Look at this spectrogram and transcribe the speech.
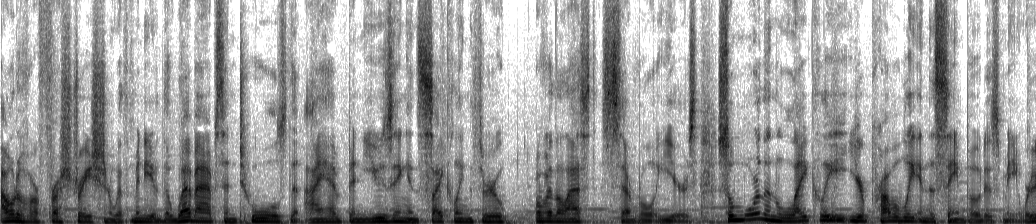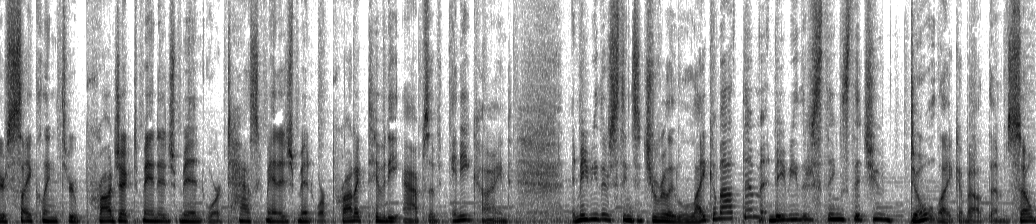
out of a frustration with many of the web apps and tools that I have been using and cycling through over the last several years. So more than likely, you're probably in the same boat as me, where you're cycling through project management or task management or productivity apps of any kind. And maybe there's things that you really like about them, and maybe there's things that you don't like about them. So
